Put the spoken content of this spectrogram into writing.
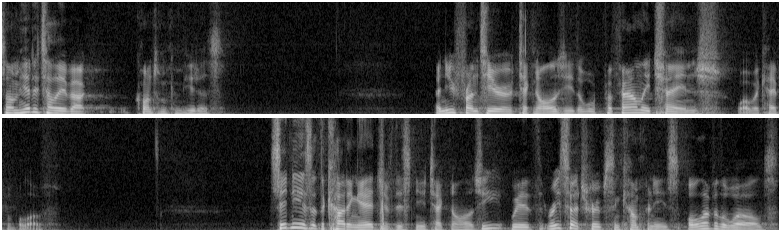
So I'm here to tell you about quantum computers. A new frontier of technology that will profoundly change what we're capable of. Sydney is at the cutting edge of this new technology, with research groups and companies all over the world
